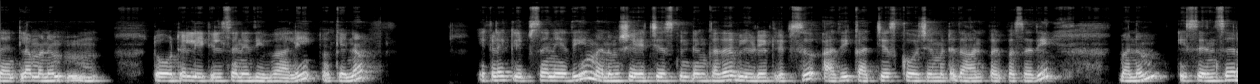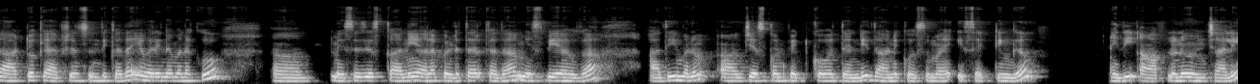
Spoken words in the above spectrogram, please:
దాంట్లో మనం టోటల్ డీటెయిల్స్ అనేది ఇవ్వాలి. ఓకేనా ఇక్కడ క్లిప్స్ అనేది మనం షేర్ చేసుకుంటాం కదా వీడియో క్లిప్స్ అది కట్ చేసుకోవచ్చు అనమాట దాని పర్పస్ అది. మనం ఈ సెన్సర్ ఆటో క్యాప్షన్స్ ఉంది కదా ఎవరైనా మనకు మెసేజెస్ కానీ అలా పెడతారు కదా మిస్బిహేవ్గా అది మనం ఆన్ చేసుకొని పెట్టుకోవద్దండి. దానికోసమే ఈ సెట్టింగ్ ఇది ఆఫ్లోనే ఉంచాలి.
